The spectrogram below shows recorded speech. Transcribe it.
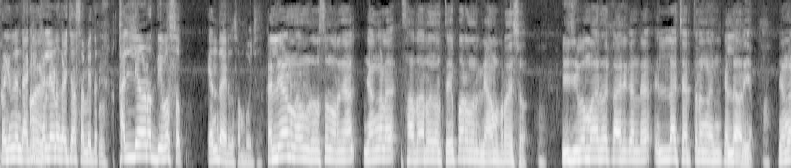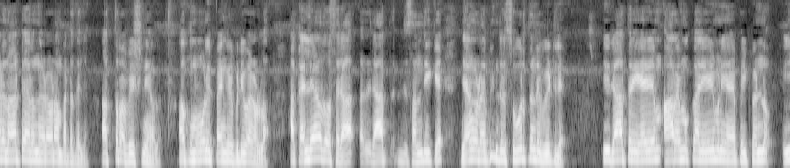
പ്രഗ്നന്റ് ആക്കി കല്യാണം കഴിച്ച ആ സമയത്ത് കല്യാണ ദിവസം എന്തായിരുന്നു സംഭവിച്ചത്? കല്യാണം നടന്ന ദിവസം എന്ന് പറഞ്ഞാൽ ഞങ്ങൾ സാധാരണ തേപ്പാറ എന്നൊരു ഗ്രാമപ്രദേശമാണ് ഈ ജീവന്മാരുടെ കാര്യക്കണ്ട എല്ലാ ചരിത്രങ്ങളും ഞങ്ങൾക്ക് എല്ലാം അറിയാം. ഞങ്ങളുടെ നാട്ടുകാരൊന്നും ഇടപെടാൻ പറ്റത്തില്ല. അത്ര ഭീഷണിയാണ് അവർക്ക് മുകളിൽ ഭയങ്കര പിടിപാടുള്ള ആ കല്യാണ ദിവസം രാത്രി സന്ധ്യയ്ക്ക് ഞങ്ങളുടെ എന്റെ ഒരു സുഹൃത്തിന്റെ വീട്ടിൽ ഈ രാത്രി ഏഴ് ആറേ മുക്കാൽ ഏഴ് മണിയായപ്പോൾ ഈ പെണ്ണ് ഈ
